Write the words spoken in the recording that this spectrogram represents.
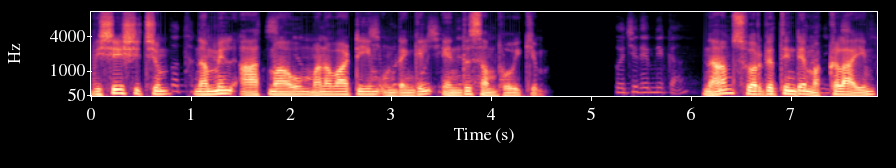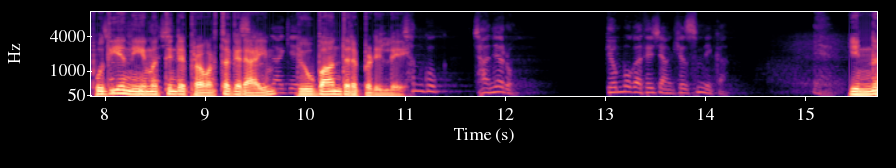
വിശേഷിച്ചും നമ്മിൽ ആത്മാവും മണവാട്ടിയും ഉണ്ടെങ്കിൽ എന്ത് സംഭവിക്കും? നാം സ്വർഗത്തിന്റെ മക്കളായും പുതിയ നിയമത്തിന്റെ പ്രവർത്തകരായും രൂപാന്തരപ്പെടില്ലേ? ഇന്ന്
